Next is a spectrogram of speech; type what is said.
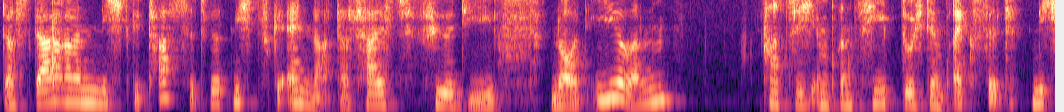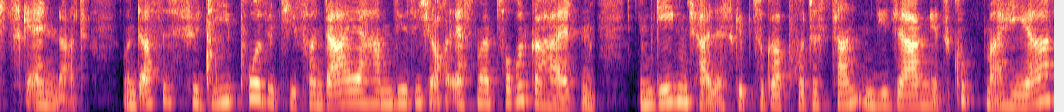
dass daran nicht getastet wird, nichts geändert. Das heißt, für die Nordiren hat sich im Prinzip durch den Brexit nichts geändert. Und das ist für die positiv. Von daher haben die sich auch erstmal zurückgehalten. Im Gegenteil, es gibt sogar Protestanten, die sagen, jetzt guckt mal her,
